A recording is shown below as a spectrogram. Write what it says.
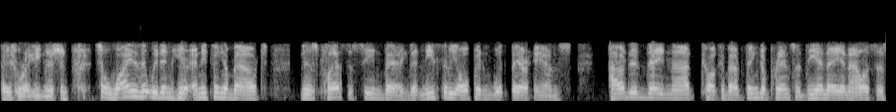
facial recognition. So why is it we didn't hear anything about this plasticine bag that needs to be opened with bare hands? How did they not talk about fingerprints or DNA analysis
